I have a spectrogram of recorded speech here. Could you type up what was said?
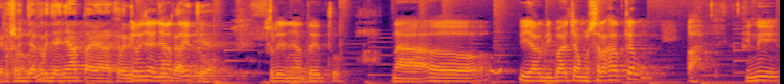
iya. Kerja kerja nyata yang akhirnya kerja nyata itu, iya. kerja nyata itu. Nah, eh, yang dibaca masyarakat kan, ah ini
